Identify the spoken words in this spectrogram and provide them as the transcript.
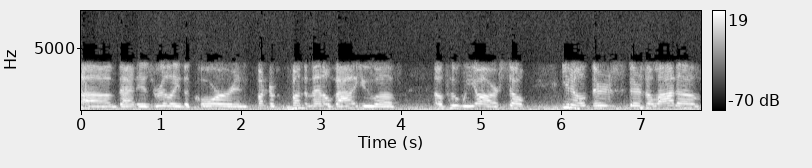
uh, that is really the core and funda- fundamental value of of who we are. So, you know, there's there's a lot of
